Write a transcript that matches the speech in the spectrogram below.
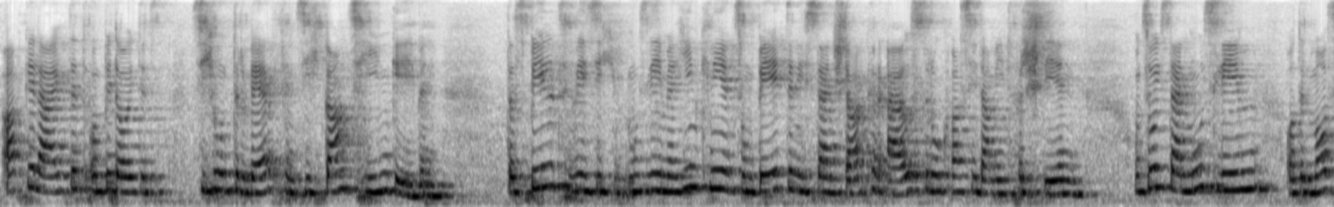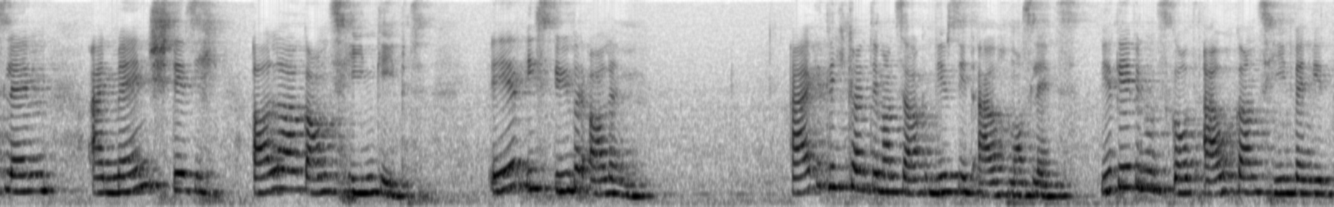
abgeleitet und bedeutet sich unterwerfen, sich ganz hingeben. Das Bild, wie sich Muslime hinknien zum Beten, ist ein starker Ausdruck, was sie damit verstehen. Und so ist ein Muslim oder Moslem ein Mensch, der sich Allah ganz hingibt. Er ist über allem. Eigentlich könnte man sagen, wir sind auch Moslems. Wir geben uns Gott auch ganz hin, wenn wir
